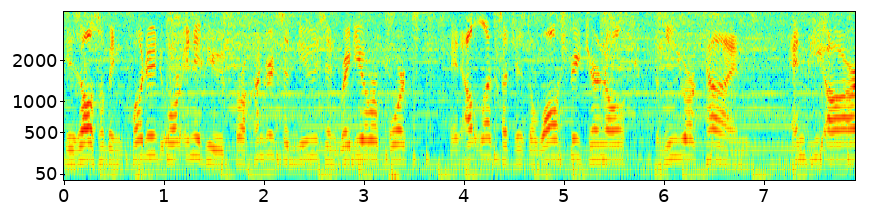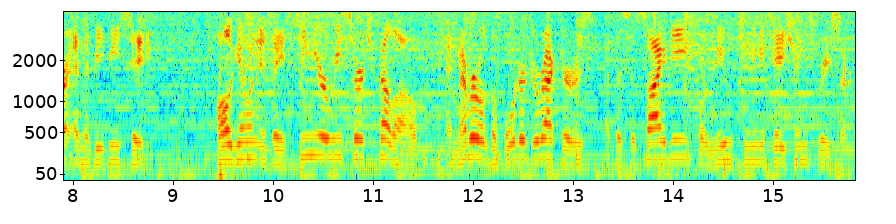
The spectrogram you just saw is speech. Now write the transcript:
He has also been quoted or interviewed for hundreds of news and radio reports in outlets such as the Wall Street Journal, the New York Times, NPR, and the BBC. Paul Gillin is a senior research fellow and member of the board of directors at the Society for New Communications Research.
